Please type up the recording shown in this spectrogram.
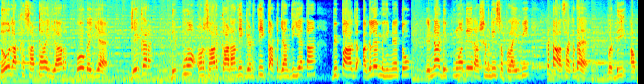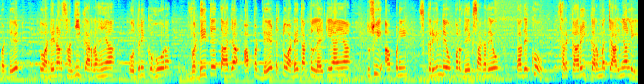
260000 ਹੋ ਗਈ ਹੈ। ਜੇਕਰ ਡਿਪੂਆਂ ਅਨੁਸਾਰ ਕਾਰਡਾਂ ਦੀ ਗਿਣਤੀ ਘਟ ਜਾਂਦੀ ਹੈ ਤਾਂ ਵਿਭਾਗ ਅਗਲੇ ਮਹੀਨੇ ਤੋਂ ਇਹਨਾਂ ਡਿਪੂਆਂ ਤੇ ਰਾਸ਼ਨ ਦੀ ਸਪਲਾਈ ਵੀ ਘਟਾ ਸਕਦਾ ਹੈ। ਵੱਡੀ ਅਪਡੇਟ ਤੁਹਾਡੇ ਨਾਲ ਸਾਂਝੀ ਕਰ ਰਹੇ ਹਾਂ। ਉਧਰ ਇੱਕ ਹੋਰ ਵੱਡੀ ਤੇ ਤਾਜ਼ਾ ਅਪਡੇਟ ਤੁਹਾਡੇ ਤੱਕ ਲੈ ਕੇ ਆਏ ਹਾਂ। ਤੁਸੀਂ ਆਪਣੀ ਸਕਰੀਨ ਦੇ ਉੱਪਰ ਦੇਖ ਸਕਦੇ ਹੋ। ਤਾਂ ਦੇਖੋ, ਸਰਕਾਰੀ ਕਰਮਚਾਰੀਆਂ ਲਈ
